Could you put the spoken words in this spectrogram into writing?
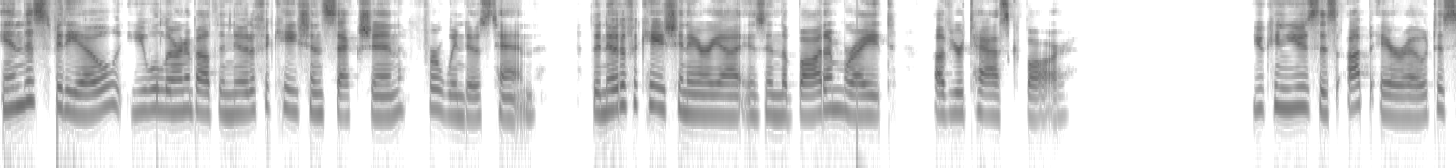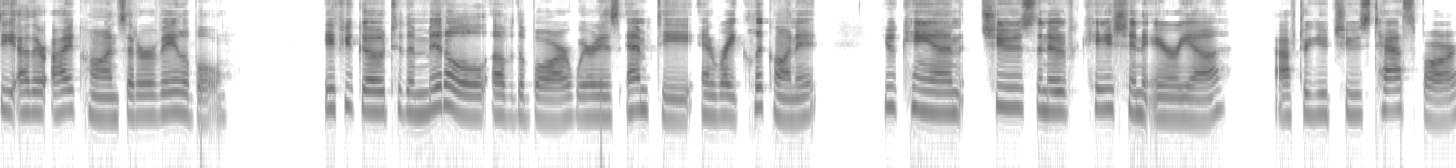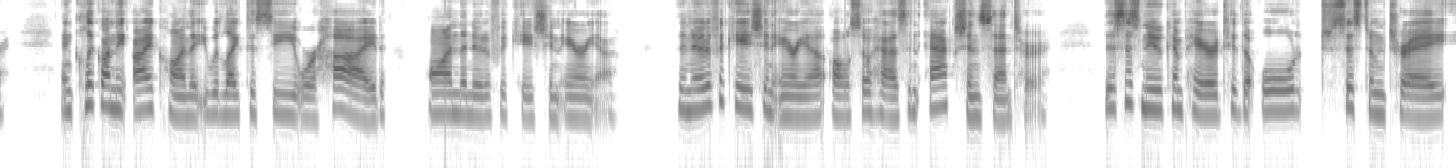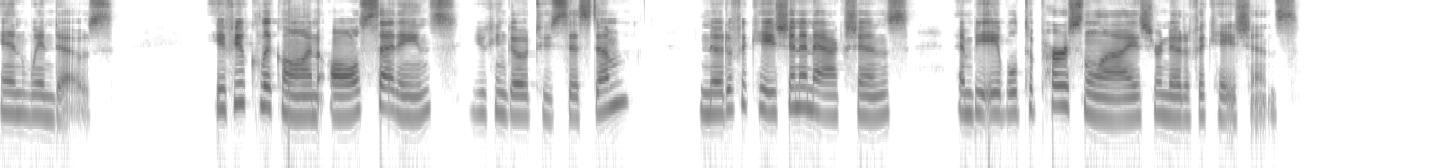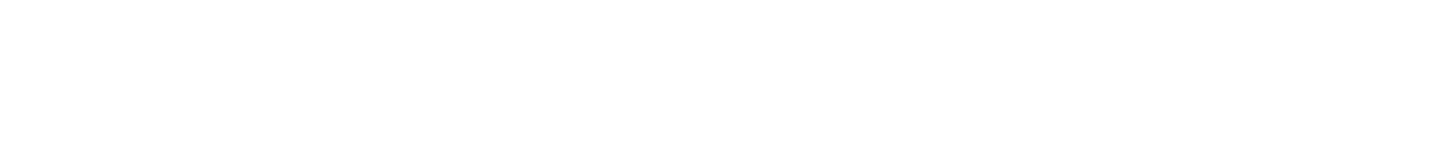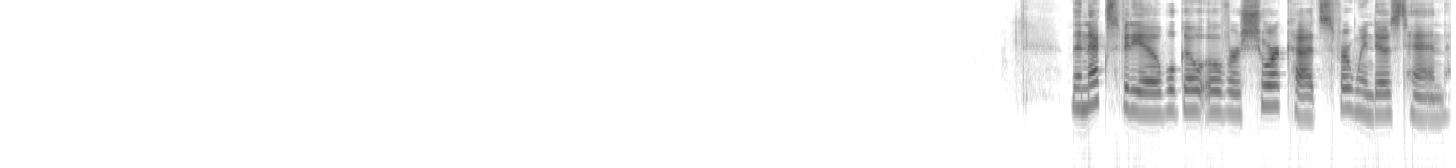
In this video, you will learn about the notification section for Windows 10. The notification area is in the bottom right of your taskbar. You can use this up arrow to see other icons that are available. If you go to the middle of the bar where it is empty and right click on it, you can choose the notification area after you choose taskbar and click on the icon that you would like to see or hide on the notification area. The notification area also has an action center. This is new compared to the old system tray in Windows. If you click on All Settings, you can go to System, Notification and Actions, and be able to personalize your notifications. The next video will go over shortcuts for Windows 10.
